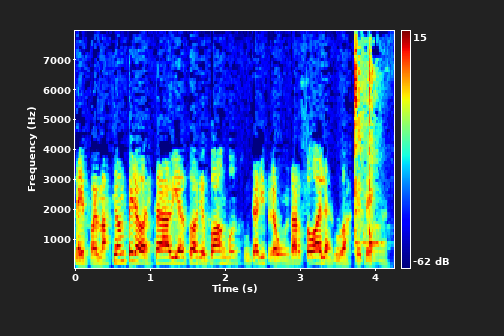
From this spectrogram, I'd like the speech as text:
la información, pero está abierto a que puedan consultar y preguntar todas las dudas que tengan.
